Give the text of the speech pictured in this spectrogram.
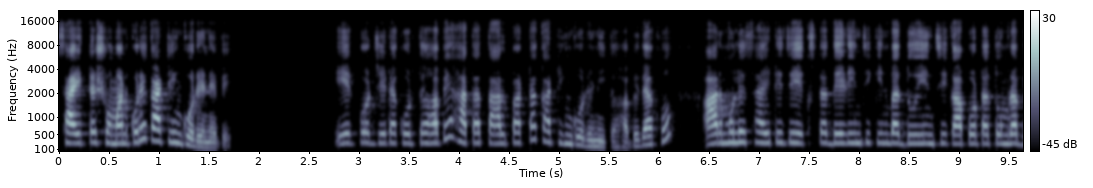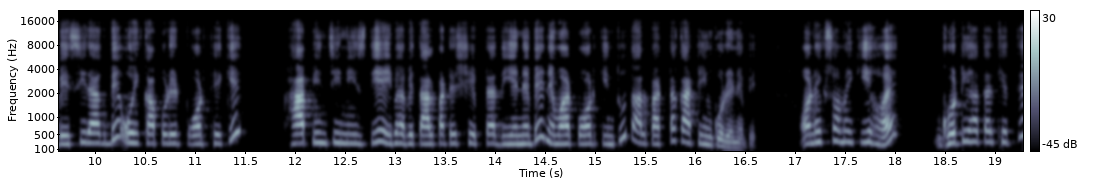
সাইডটা সমান করে কাটিং করে নেবে। এরপর যেটা করতে হবে, হাতার তালপাটটা কাটিং করে নিতে হবে। দেখো, আরমোলের সাইডে যে এক্সট্রা দেড় ইঞ্চি কিংবা দুই ইঞ্চি কাপড়টা তোমরা বেশি রাখবে, ওই কাপড়ের পর থেকে হাফ ইঞ্চি নিচ দিয়ে এইভাবে তালপাটের শেপটা দিয়ে নেবে, নেওয়ার পর কিন্তু তালপাটটা কাটিং করে নেবে। অনেক সময় কি হয়, ঘটি হাতার ক্ষেত্রে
